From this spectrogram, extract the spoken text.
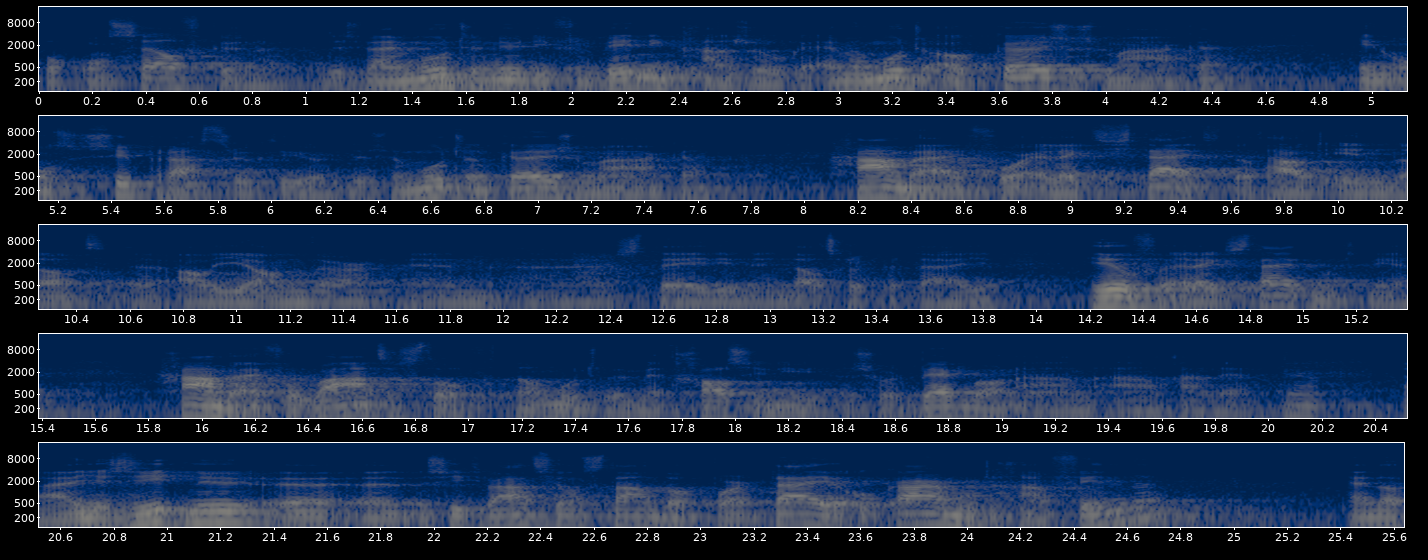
op onszelf kunnen. Dus wij moeten nu die verbinding gaan zoeken en we moeten ook keuzes maken in onze suprastructuur. Dus we moeten een keuze maken. Gaan wij voor elektriciteit? Dat houdt in dat uh, Alliander en uh, Stedin en dat soort partijen heel veel elektriciteit moeten neer. Gaan wij voor waterstof? Dan moeten we met gasunie een soort backbone aan, aan gaan leggen. Ja. Nou, je ziet nu uh, een situatie ontstaan dat partijen elkaar moeten gaan vinden. En dat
